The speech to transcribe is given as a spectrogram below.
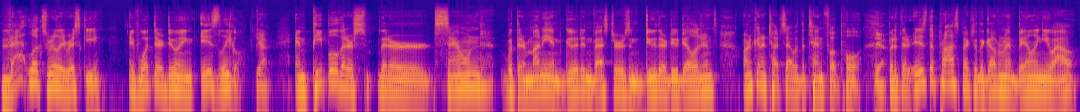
That looks really risky if what they're doing is legal Yeah. and people that are that are sound with their money and good investors and do their due diligence aren't going to touch that with a 10 foot pole Yeah. but if there is the prospect of the government bailing you out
